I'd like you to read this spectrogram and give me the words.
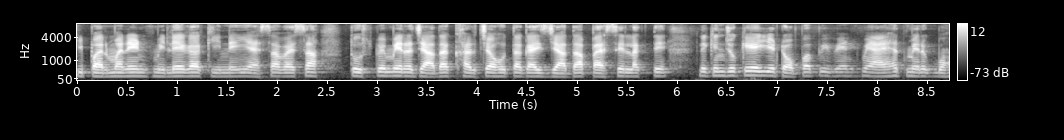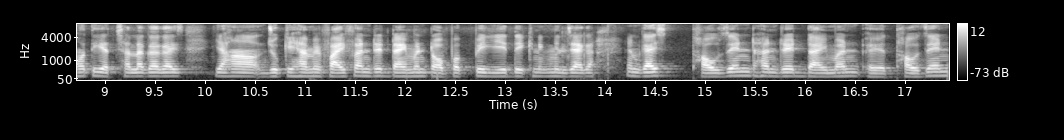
कि परमानेंट मिलेगा कि नहीं, ऐसा वैसा। तो उस पर मेरा ज़्यादा खर्चा होता गाइज़ ज़्यादा पैसे लगते। लेकिन जो कि ये टॉपअप इवेंट में आया है तो मेरे को बहुत ही अच्छा लगा गाइज़ यहाँ जो कि हमें फाइव हंड्रेड डायमंड टॉपअप पर ये देखने को मिल जाएगा। And guys thousand hundred diamond thousand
